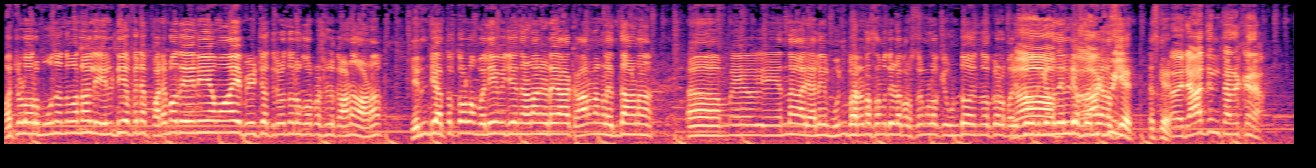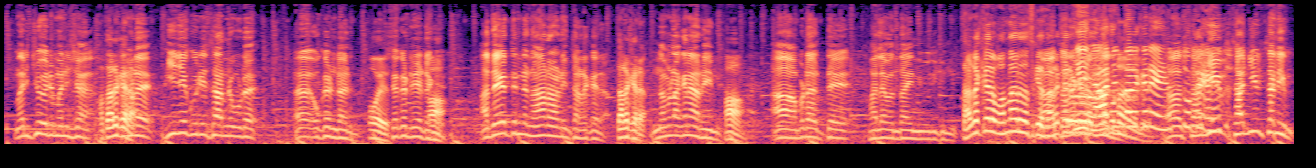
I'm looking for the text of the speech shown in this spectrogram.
മറ്റുള്ളവർ മൂന്നെന്ന് പറഞ്ഞാൽ എൽ ഡി എഫിന്റെ പരമദയനീയമായ വീഴ്ച തിരുവനന്തപുരം കോർപ്പറേഷനിൽ കാണുകയാണ്. എൻ ഡി അത്രത്തോളം വലിയ വിജയം നേടാനിടയായ കാരണങ്ങൾ എന്താണ്? എന്ന കാര്യം അല്ലെങ്കിൽ മുൻ ഭരണസമിതിയുടെ പ്രശ്നങ്ങളൊക്കെ ഉണ്ടോ എന്നൊക്കെ പരിശോധിക്കേണ്ടത് L D F Rajan Thazhakkara. മരിച്ച ഒരു മനുഷ്യ പി ജെ കുര്യൻ സാറിന്റെ കൂടെ ഒക്കെ ഓ, ഉണ്ടായിരുന്നു yes. സെക്രട്ടേറിയറ്റ് അദ്ദേഹത്തിന്റെ നാടാണ് ഈ തഴക്കര. തടക്കര നമ്മൾ അങ്ങനെ അറിയുന്നു. ആ. ആ അവിടത്തെ ഫലം എന്താ വന്നായിരുന്നു കെ. ഈ രാജൻ വന്നിട്ടുണ്ടായിരുന്നു. തലക്കര ആ, എഴുത്തൊക്കെ സജീവ് സജീവ് സലീം.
